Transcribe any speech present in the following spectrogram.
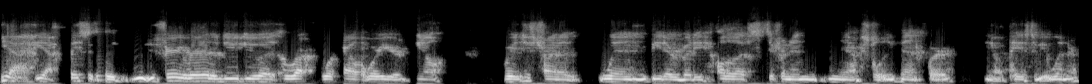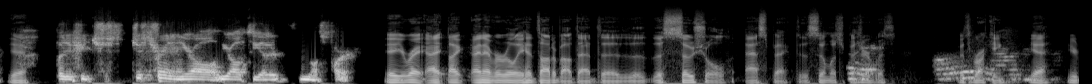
Yeah, yeah. Basically, very rarely do you do a, a ruck workout where you're, you know, where you're just trying to win and beat everybody. Although that's different in, in the actual event where you know it pays to be a winner. Yeah. But if you're just just training, you're all you're all together for the most part. Yeah, you're right. I like I never really had thought about that. The, the the social aspect is so much better with with rucking. Yeah, you're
